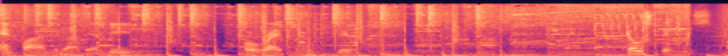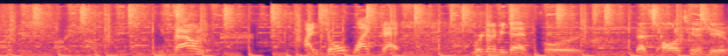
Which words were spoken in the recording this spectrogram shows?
And find the goddamn key. Oh, right. Here. Ghost bitches. You found it. I don't like that. We're gonna be dead for... That's all it's gonna do.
